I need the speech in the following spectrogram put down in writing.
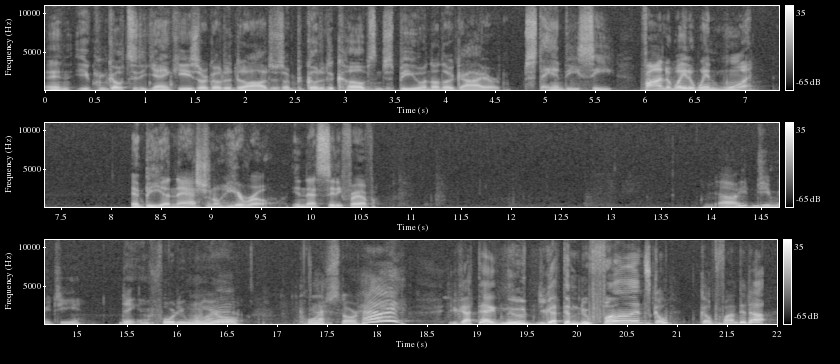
And you can go to the Yankees or go to the Dodgers or go to the Cubs and just be another guy or stay in DC. Find a way to win one and be a national hero in that city forever. Yeah, I Jimmy G. Dating 41 year old porn star. Hey, you got that new? You got them new funds? Go, go fund it up.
